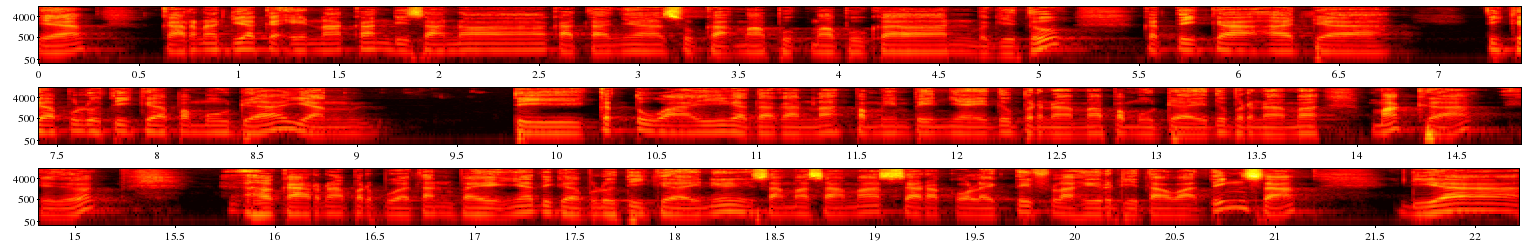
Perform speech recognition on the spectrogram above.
Ya, karena dia keenakan di sana katanya suka mabuk-mabukan begitu. Ketika ada 33 pemuda yang diketuai katakanlah pemimpinnya itu bernama pemuda itu bernama Maga gitu Eh, karena perbuatan baiknya 33 ini sama-sama secara kolektif lahir di Tawatingsa, dia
